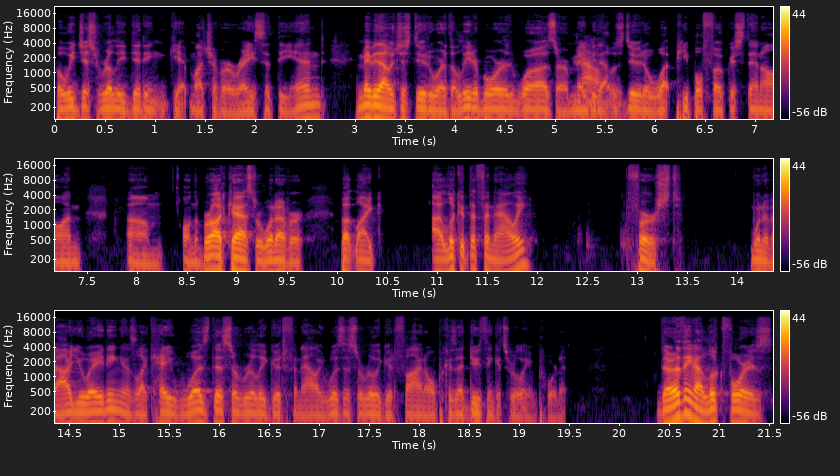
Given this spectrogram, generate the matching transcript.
but we just really didn't get much of a race at the end. And maybe that was just due to where the leaderboard was or maybe No. that was due to what people focused in on um, on the broadcast or whatever. But like i look at the finale first when evaluating is like hey was this a really good finale? Was this a really good final? Because i do think it's really important the other thing i look for is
